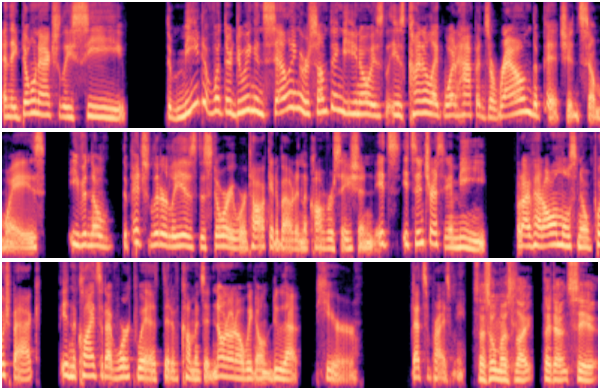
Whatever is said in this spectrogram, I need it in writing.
And they don't actually see the meat of what they're doing in selling or something, you know, is, is kind of like what happens around the pitch in some ways, even though the pitch literally is the story we're talking about in the conversation. It's, it's interesting to me, but I've had almost no pushback in the clients that I've worked with that have come and said, no, no, no, we don't do that here. That surprised me. So it's almost like they don't see it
